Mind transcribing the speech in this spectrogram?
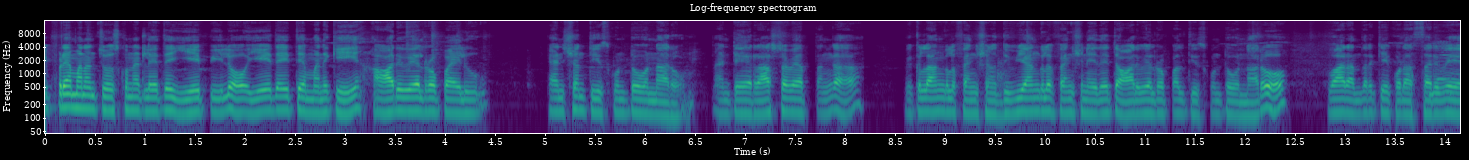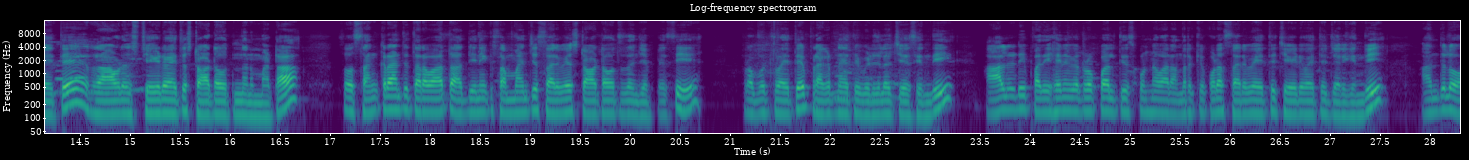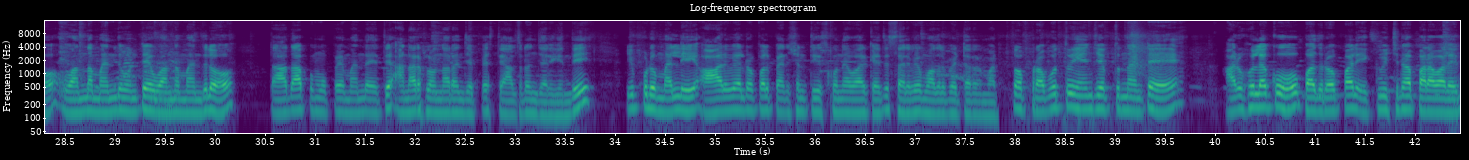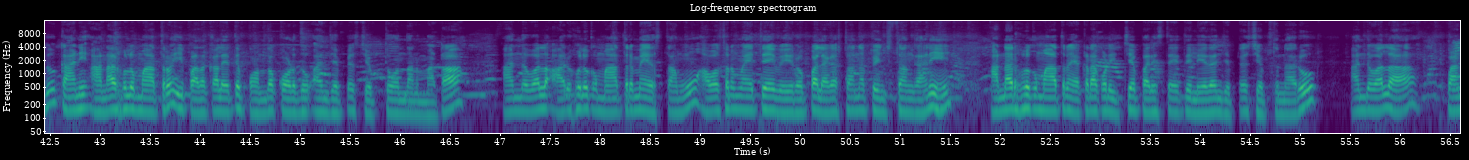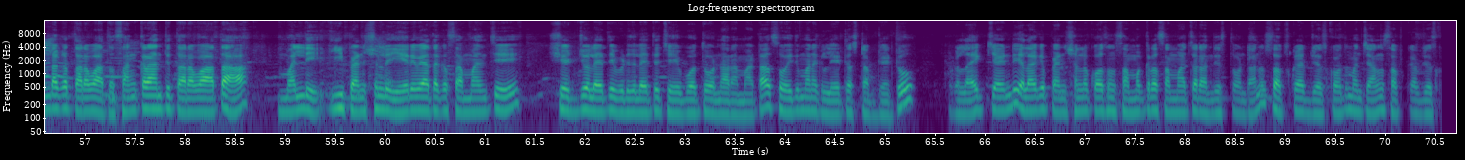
ఇప్పుడే మనం చూసుకున్నట్లయితే ఏపీలో ఏదైతే మనకి ఆరు వేల రూపాయలు పెన్షన్ తీసుకుంటూ ఉన్నారో అంటే రాష్ట్ర వ్యాప్తంగా వికలాంగుల పెన్షన్ దివ్యాంగుల పెన్షన్ ఏదైతే ఆరు వేల రూపాయలు తీసుకుంటూ ఉన్నారో వారందరికీ కూడా సర్వే అయితే రావడం చేయడం అయితే స్టార్ట్ అవుతుందన్నమాట. సో సంక్రాంతి తర్వాత దీనికి సంబంధించి సర్వే స్టార్ట్ అవుతుందని చెప్పేసి ప్రభుత్వం అయితే ప్రకటన అయితే విడుదల చేసింది. ఆల్రెడీ పదిహేను వేల రూపాయలు తీసుకుంటున్న వారందరికీ కూడా సర్వే అయితే చేయడం అయితే జరిగింది. అందులో వంద మంది ఉంటే వంద మందిలో దాదాపు ముప్పై మంది అయితే అనర్హులు ఉన్నారని చెప్పేసి తేల్చడం జరిగింది. ఇప్పుడు మళ్ళీ ఆరు వేల రూపాయల పెన్షన్ తీసుకునే వారికి అయితే సర్వే మొదలుపెట్టారనమాట సో ప్రభుత్వం ఏం చెప్తుందంటే అర్హులకు పది రూపాయలు ఎక్కువ ఇచ్చినా పర్వాలేదు కానీ అనర్హులు మాత్రం ఈ పథకాలు అయితే పొందకూడదు అని చెప్పేసి చెప్తూ ఉందన్నమాట. అందువల్ల అర్హులకు మాత్రమే ఇస్తాము. అవసరమైతే వెయ్యి రూపాయలు ఎక్స్ట్రా పెంచుతాం కానీ అనర్హులకు మాత్రం ఎక్కడా కూడా ఇచ్చే పరిస్థితి అయితే లేదని చెప్పేసి చెప్తున్నారు. అందువల్ల పండగ తర్వాత సంక్రాంతి తర్వాత మళ్ళీ ఈ పెన్షన్లు ఏరివేతకు సంబంధించి షెడ్యూల్ అయితే విడుదలైతే చేయబోతూ ఉన్నారన్నమాట. సో ఇది మనకి లేటెస్ట్ అప్డేటు. ఒక లైక్ చేయండి. అలాగే పెన్షన్ల కోసం సమగ్ర సమాచారం అందిస్తూ ఉంటాను. సబ్స్క్రైబ్ చేసుకోవద్దు. మన ఛానల్ సబ్స్క్రైబ్ చేసుకోండి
